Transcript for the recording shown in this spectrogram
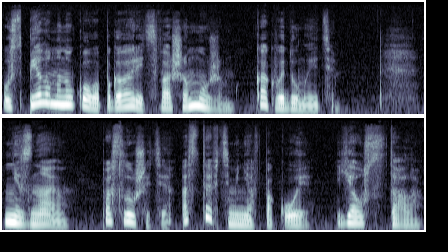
«Успела Манукова поговорить с вашим мужем? Как вы думаете?» «Не знаю. Послушайте, оставьте меня в покое. Я устала».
